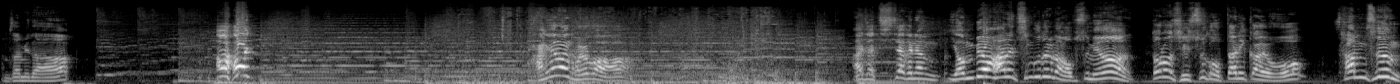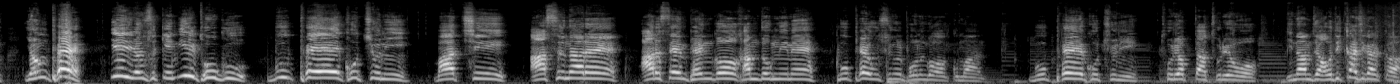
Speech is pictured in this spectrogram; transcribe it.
감사합니다 아하 당연한 결과 아, 자, 진짜 그냥 연병하는 친구들만 없으면 떨어질 수가 없다니까요. 3승 0패 1연습 게임 1도구 무패 고춘이 마치 아스날의 아르센 벵거 감독님의 무패 우승을 보는 것 같구만. 무패 고춘이 두렵다 두려워. 이 남자 어디까지 갈까?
